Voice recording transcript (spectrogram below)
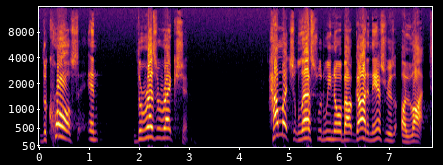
the cross and the resurrection, how much less would we know about God? And the answer is a lot.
